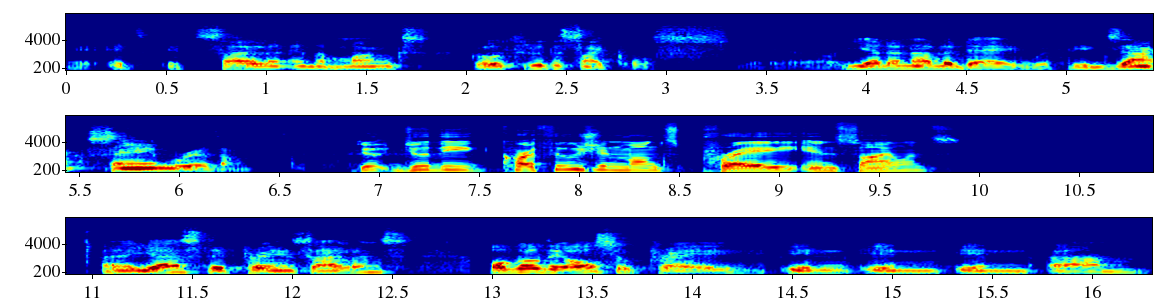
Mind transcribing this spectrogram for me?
It's it's silent, and the monks go through the cycles yet another day with the exact same rhythm. Do, do the Carthusian monks pray in silence? Uh, yes, they pray in silence, although they also pray in, in, in, um,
